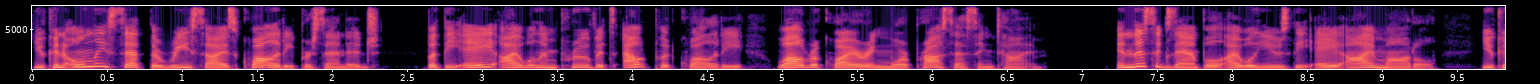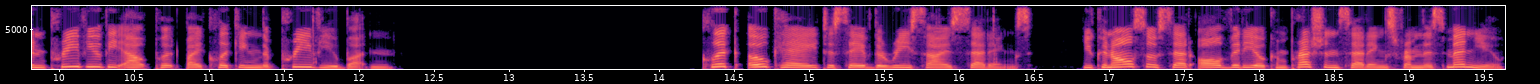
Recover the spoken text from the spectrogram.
you can only set the resize quality percentage, but the AI will improve its output quality while requiring more processing time. In this example, I will use the AI model. You can preview the output by clicking the Preview button. Click OK to save the resize settings. You can also set all video compression settings from this menu.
